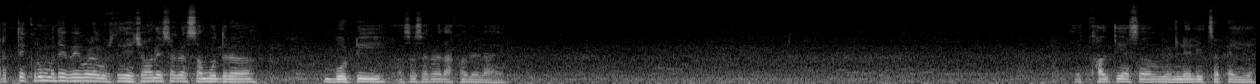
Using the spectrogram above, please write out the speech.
प्रत्येक रूममध्ये वेगवेगळ्या गोष्टी ह्याच्यामध्ये सगळं समुद्र बोटी असं सगळं दाखवलेलं आहे. एक खालती असं विणलेली चटई आहे.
